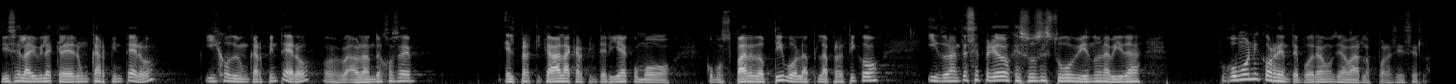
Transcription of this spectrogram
Dice la Biblia que él era un carpintero, hijo de un carpintero, hablando de José. Él practicaba la carpintería como, como su padre adoptivo, la, la practicó. Y durante ese periodo Jesús estuvo viviendo una vida común y corriente, podríamos llamarlo, por así decirlo.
